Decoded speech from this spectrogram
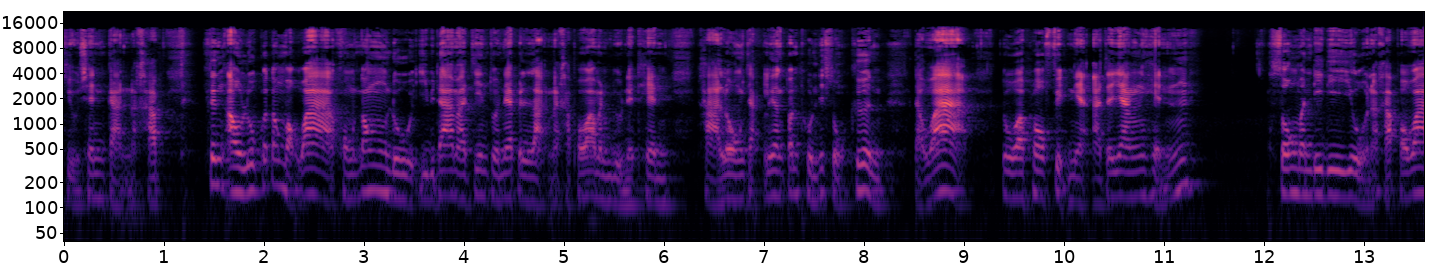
Q เช่นกันนะครับ ซึ่ง outlook ก็ต้องบอกว่าคงต้องดู EBITDA margin ตัวนี้เป็นหลักนะครับ เพราะว่ามันอยู่ในเทรนขาลงจากเรื่องต้นทุนที่สูงขึ้น แต่ว่าตัว profit เนี่ยอาจจะยังเห็น ทรงมันดีๆอยู่นะครับ เพราะว่า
